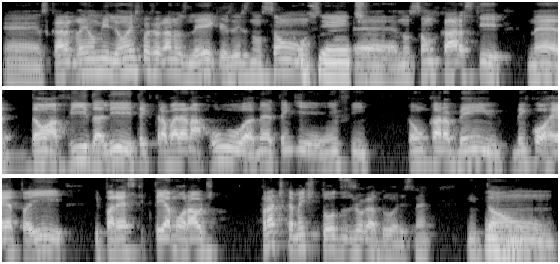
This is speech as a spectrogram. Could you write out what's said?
É, os caras ganham milhões para jogar nos Lakers, eles não são é, não são caras que né, dão a vida ali, tem que trabalhar na rua, né, tem que, enfim. Então, um cara bem, bem correto aí e parece que tem a moral de praticamente todos os jogadores, né? Então, uhum.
